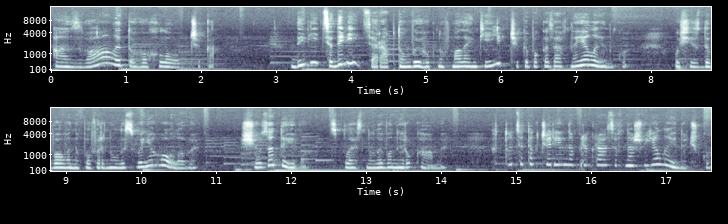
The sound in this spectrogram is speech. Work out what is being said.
А звали того хлопчика. Дивіться, дивіться, раптом вигукнув маленький Ільчик і показав на ялинку. Усі здивовано повернули свої голови. Що за диво? сплеснули вони руками. Хто це так чарівно прикрасив нашу ялиночку?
